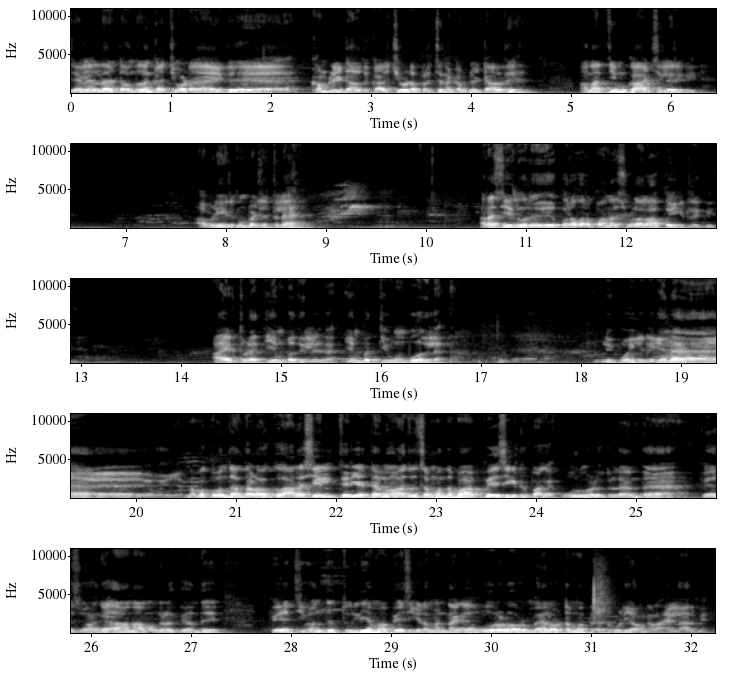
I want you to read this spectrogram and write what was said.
ஜெயலலிதாட்ட வந்து தான் கட்சியோட இது கம்ப்ளீட் ஆகுது. கட்சியோட பிரச்சனை கம்ப்ளீட் ஆகுது. ஆனால் திமுக ஆட்சியில் இருக்குது அப்படி இருக்கும் பட்சத்தில் அரசியல் ஒரு பரபரப்பான சூழலாக போய்கிட்டு இருக்குது ஆயிரத்தி தொள்ளாயிரத்தி எண்பதுல இல்லை எண்பத்தி ஒம்போதில். இப்படி போய்கிட்டு இருக்கையில் நமக்கு வந்து அந்த அளவுக்கு அரசியல் தெரியட்டாலும் அது சம்மந்தமாக பேசிக்கிட்டு இருப்பாங்க. ஊர்களுக்குள்ள அந்த பேசுவாங்க. ஆனால் அவங்களுக்கு வந்து பேச்சு வந்து துல்லியமாக பேசிக்கிட மாட்டாங்க. ஓரளவு மேலோட்டமாக பேசக்கூடியவங்க தான் எல்லாருமே.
